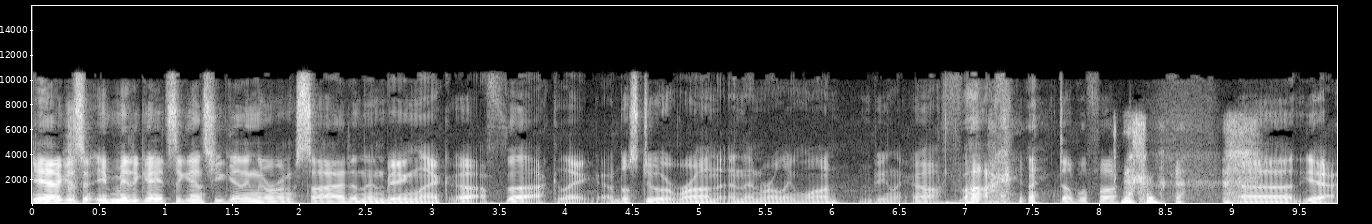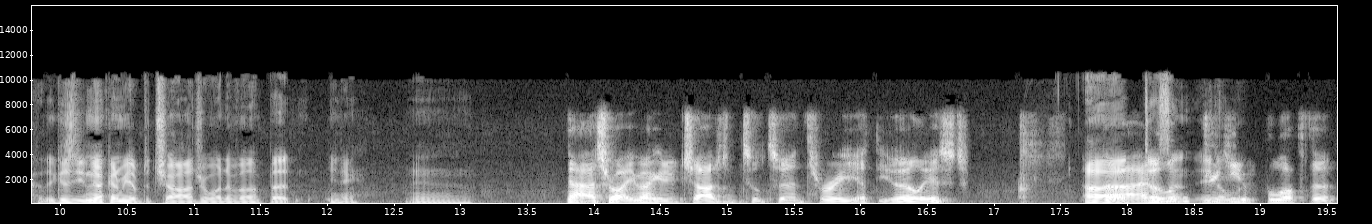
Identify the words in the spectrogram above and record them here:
Yeah. I guess it, it mitigates against you getting the wrong side and then being like, oh fuck, like I'll just do a run and then rolling one and being like, oh fuck, like double fuck. uh, yeah, because you're not going to be able to charge or whatever, but you know, uh, No, that's right. You won't get charged until turn three at the earliest. uh, Uh, and a doesn't little it tricky to pull off the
